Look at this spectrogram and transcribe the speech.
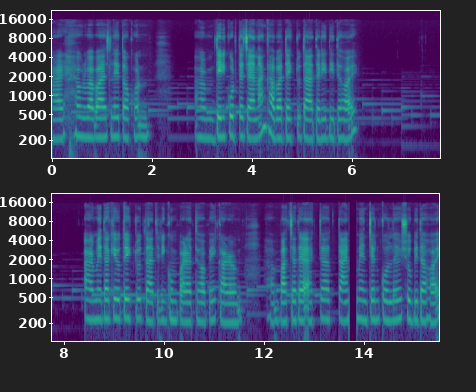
আর ওর বাবা আসলে তখন দেরি করতে চায় না, খাবারটা একটু তাড়াতাড়ি দিতে হয়। আর মেধাকেও তো একটু তাড়াতাড়ি ঘুম পাড়াতে হবে, কারণ বাচ্চাদের একটা টাইম মেনটেন করলে সুবিধা হয়।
